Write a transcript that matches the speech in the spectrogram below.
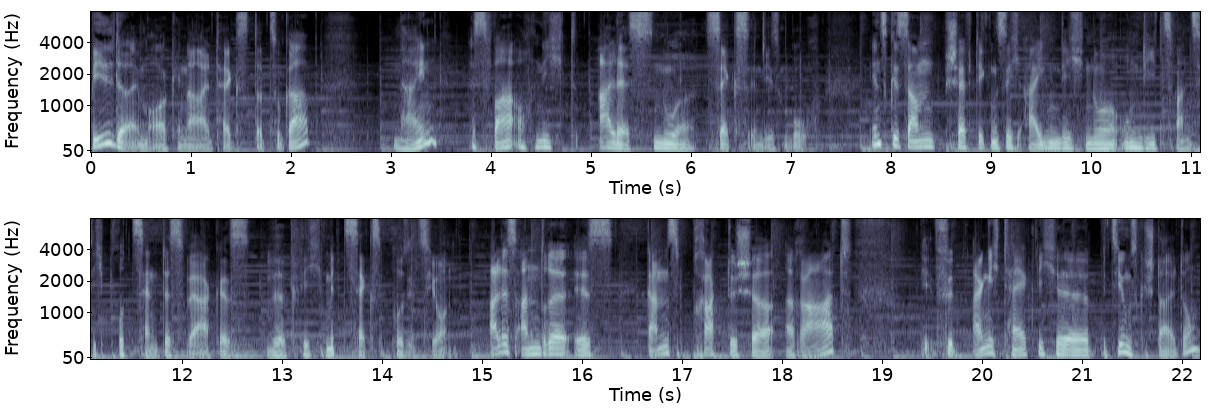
Bilder im Originaltext dazu gab, nein, es war auch nicht alles nur Sex in diesem Buch. Insgesamt beschäftigen sich eigentlich nur um die 20 Prozent des Werkes wirklich mit Sexpositionen. Alles andere ist ganz praktischer Rat für eigentlich tägliche Beziehungsgestaltung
